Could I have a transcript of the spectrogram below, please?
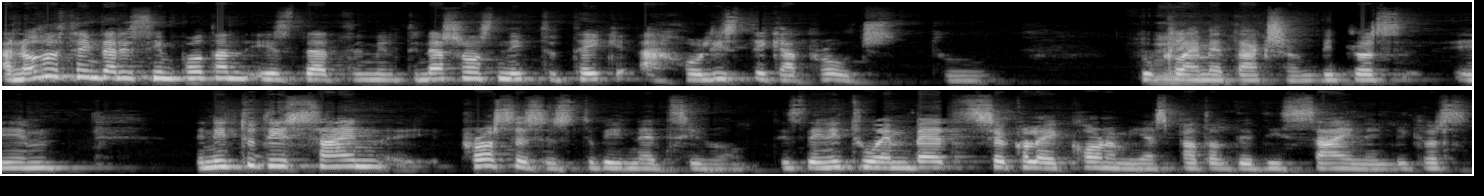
Another thing that is important is that the multinationals need to take a holistic approach to, to mm. climate action because um, they need to design processes to be net zero. Is They need to embed circular economy as part of the designing because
